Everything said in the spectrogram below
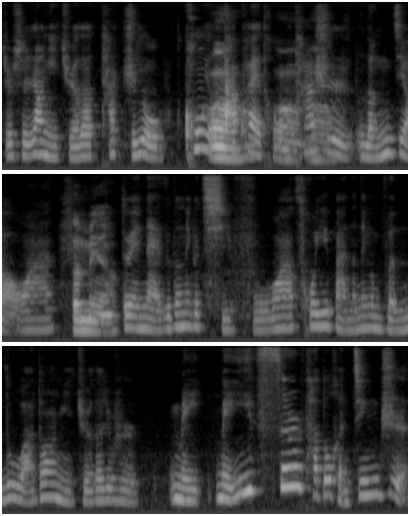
就是让你觉得他只有空有大嗯块头，他是棱角啊，分明。对奶子的那个起伏啊，搓衣板的那个纹路啊，都让你觉得就是每每一丝儿它都很精致，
